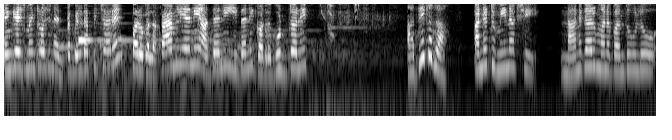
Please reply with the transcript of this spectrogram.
ఎంగేజ్మెంట్ రోజున ఎంత బిల్డప్ ఇచ్చారే? పరుగుల ఫ్యామిలీ అని అదని ఇదని గొడవ గుడ్డని. అదే కదా. అన్నట్టు మీనాక్షి నాన్నగారు మన బంధువులు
